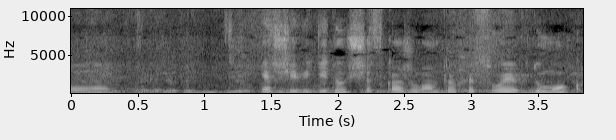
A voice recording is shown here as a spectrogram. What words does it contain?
е, я ще відійду, ще скажу вам трохи своїх думок.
